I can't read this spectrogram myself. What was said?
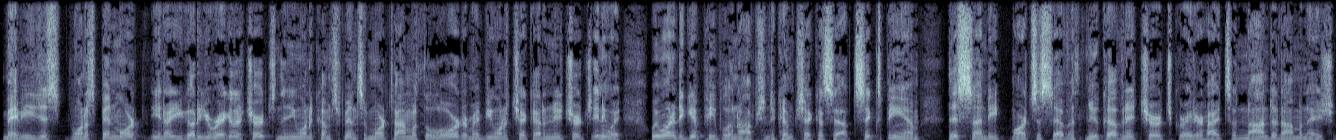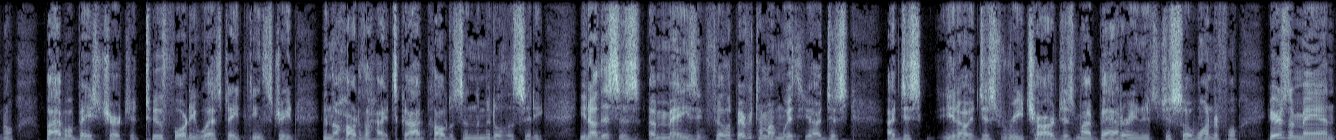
Maybe you just want to spend more. You know, you go to your regular church and then you want to come spend some more time with the Lord, or maybe you want to check out a new church. Anyway, we wanted to give people an option to come check us out. 6 p.m. this Sunday, March the seventh, New Covenant Church, Greater Heights, a non-denominational Bible-based church at 240 West 18th Street in the heart of the Heights. God called us in the middle of the city. You know, this is amazing, Philip. Every time I'm with you, I just I just, you know, it just recharges my battery and it's just so wonderful. Here's a man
